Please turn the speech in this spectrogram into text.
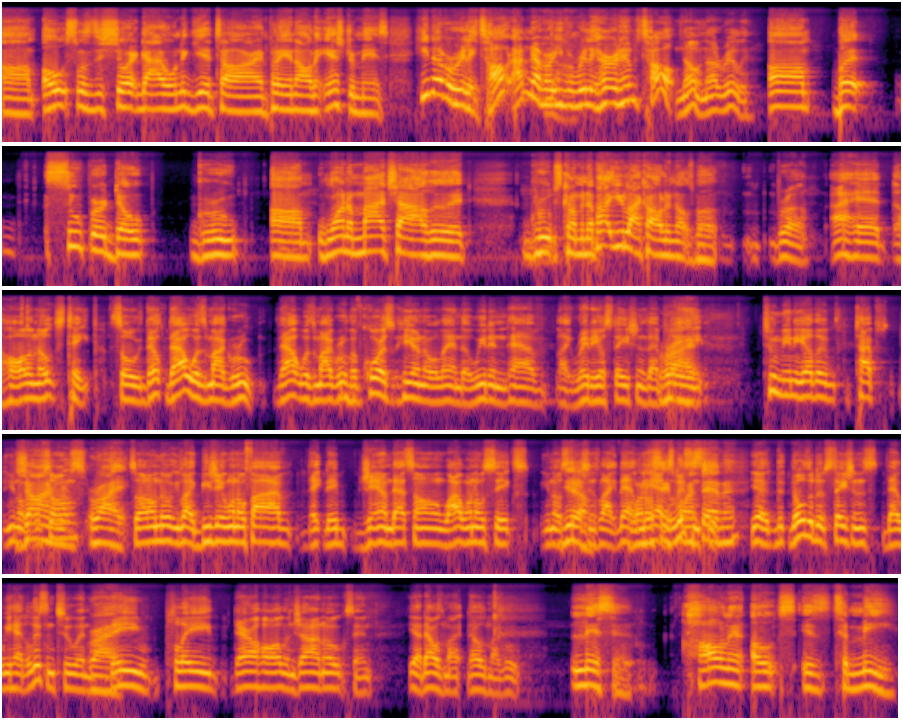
Um, Oates was the short guy on the guitar and playing all the instruments. He never really talked. I've never even really heard him talk. No, not really. Um, but super dope group. Um, one of my childhood groups coming up. How you like Hall and Oates, bub? bruh, I had the Hall and Oates tape. So that, that was my group. That was my group. Of course, here in Orlando, we didn't have like radio stations that played Right. too many other types, you know, Genres, songs. right. So I don't know, like BJ 105, they, they jammed that song, Y106, you know, Yeah. stations like that. We had to listen to. Oh yeah, th- those are the stations that we had to listen to, and Right. they played Daryl Hall and John Oates, and yeah, that was my that was my group. listen, Hall and Oates is to me,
